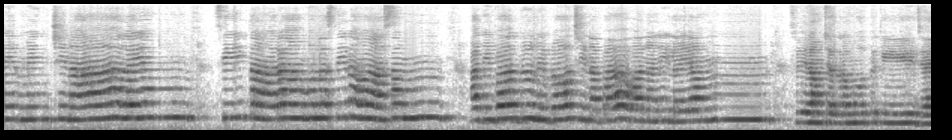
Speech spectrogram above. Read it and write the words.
నిర్మించిన ఆలయం సీతారాముల స్థిరవాసం అది భద్రుని బ్రోచిన పావన నిలయం. శ్రీరామచంద్రమూర్తికి జై.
